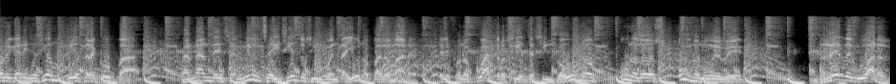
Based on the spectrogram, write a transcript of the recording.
Organización Pietracopa, Fernández 1651 Palomar, teléfono 4751-1219. Red Guard,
